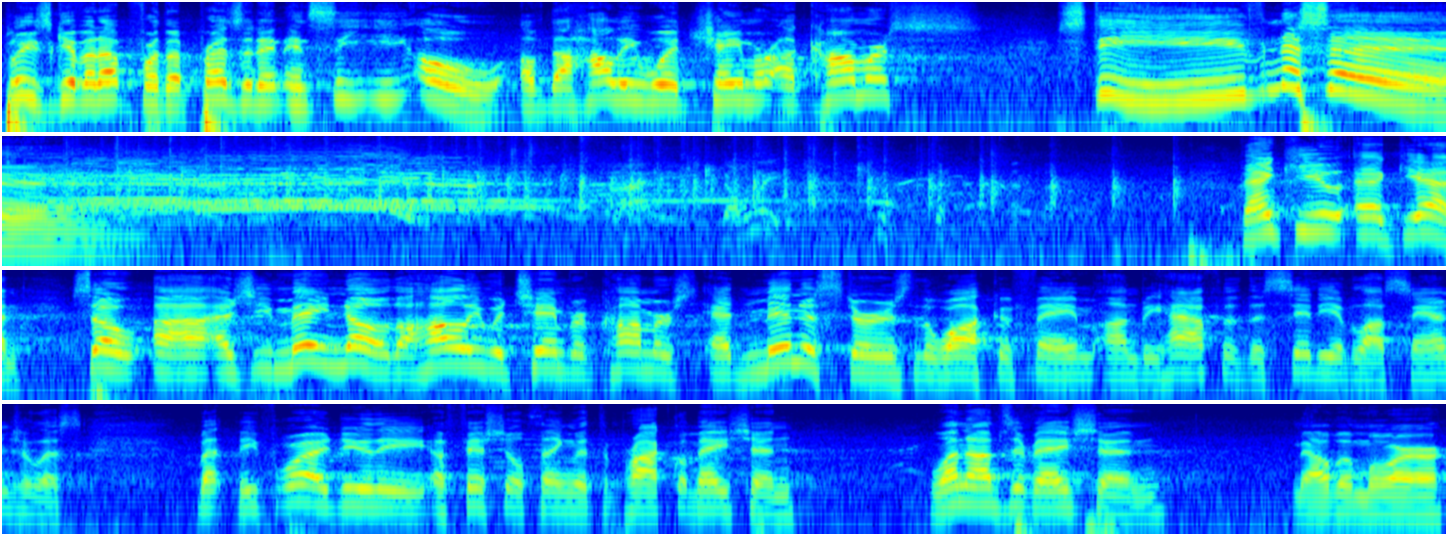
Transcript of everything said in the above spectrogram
Please give it up for the president and CEO of the Hollywood Chamber of Commerce, Steve Nissen. Thank you again. So, uh, as you may know, the Hollywood Chamber of Commerce administers the Walk of Fame on behalf of the city of Los Angeles. But before I do the official thing with the proclamation, one observation, Melba Moore,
